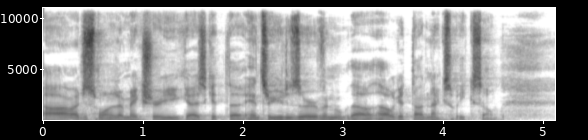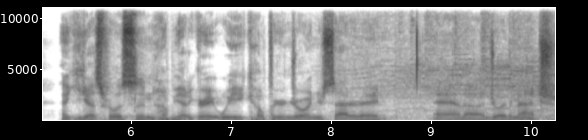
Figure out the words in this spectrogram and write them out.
uh, I just wanted to make sure you guys get the answer you deserve, and that'll, that'll get done next week. So, thank you guys for listening. Hope you had a great week. Hope you're enjoying your Saturday, and uh, enjoy the match.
